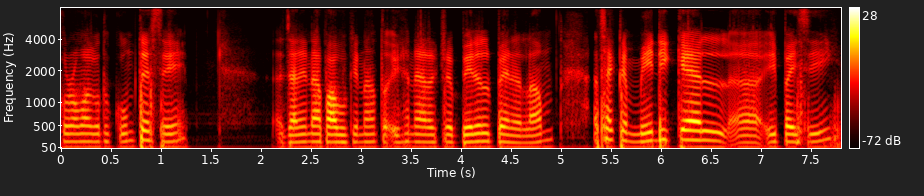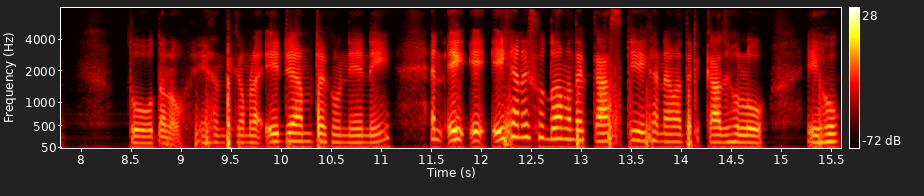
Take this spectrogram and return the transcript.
ক্রমাগত কমতেছে। জানি না পাবো কিনা, তো এখানে আর একটা বেরেল পেন এলাম আচ্ছা একটা মেডিকেল এই পাইছি। তো দাঁড়াও, এখান থেকে আমরা এই ড্রামটাকে নিয়ে নিই। এন্ড এই, এই- এইখানে শুধু আমাদের কাজ কি? এখানে আমাদের কাজ হলো এই হুক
